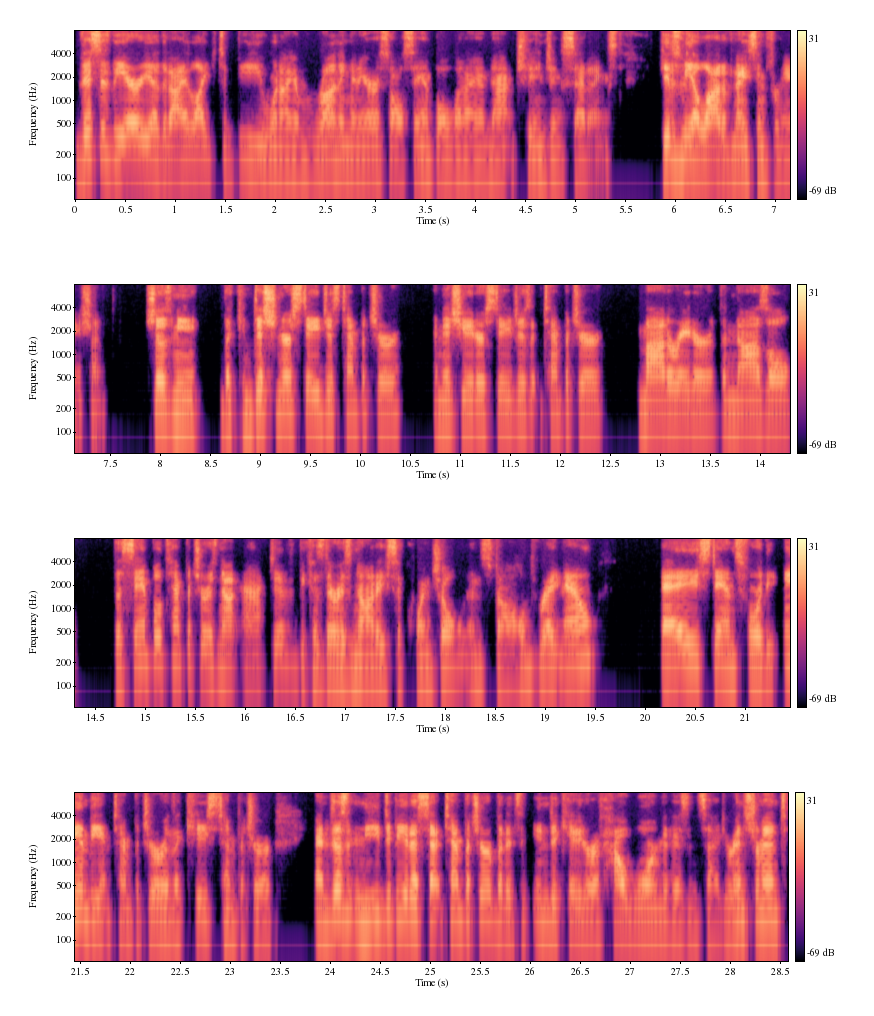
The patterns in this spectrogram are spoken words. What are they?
This is the area that I like to be when I am running an aerosol sample when I am not changing settings. Gives me a lot of nice information. Shows me the conditioner stages temperature, initiator stages temperature, moderator, the nozzle. The sample temperature is not active because there is not a sequential installed right now. A stands for the ambient temperature or the case temperature. And it doesn't need to be at a set temperature, but it's an indicator of how warm it is inside your instrument.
